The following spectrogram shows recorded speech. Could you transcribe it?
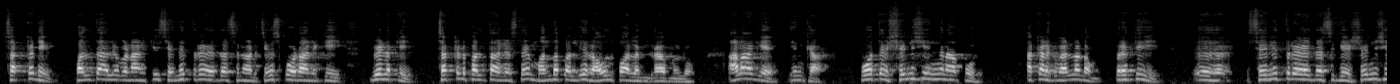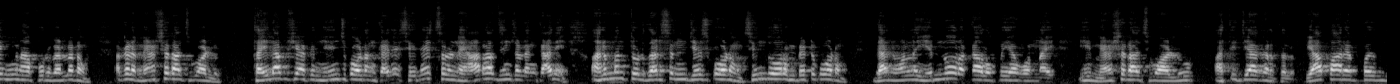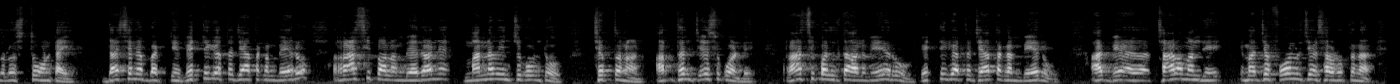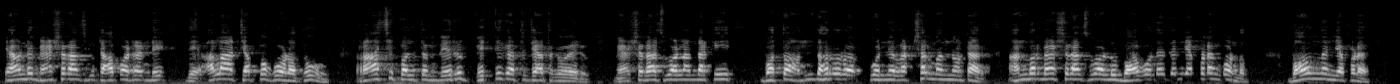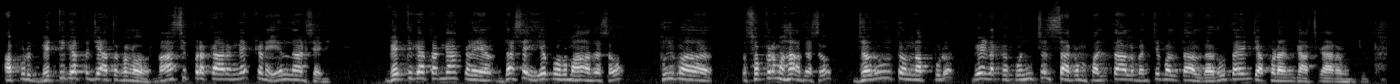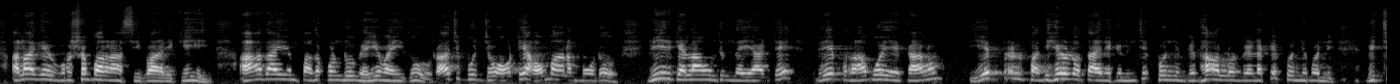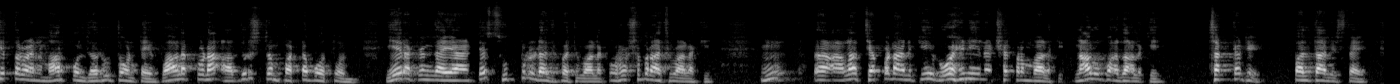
చక్కటి ఫలితాలు ఇవ్వడానికి శనిత్రయోదశి నాడు చేసుకోవడానికి వీళ్ళకి చక్కటి ఫలితాలు ఇస్తే మందపల్లి రావులపాలెం గ్రామంలో. అలాగే ఇంకా పోతే శని సింగనాపూర్ అక్కడికి వెళ్ళడం ప్రతి శనిత్రయోదశికి శని సింగనాపూర్ వెళ్ళడం అక్కడ మేషరాశి వాళ్ళు తైలాభిషేకం చేయించుకోవడం కానీ శనేశ్వరుని ఆరాధించడం కానీ హనుమంతుడు దర్శనం చేసుకోవడం సింధూరం పెట్టుకోవడం దానివల్ల ఎన్నో రకాల ఉపయోగం ఉన్నాయి. ఈ మేషరాశి వాళ్ళు అతి జాగ్రత్తలు. వ్యాపార ఇబ్బందులు వస్తూ ఉంటాయి. దశను బట్టి వ్యక్తిగత జాతకం వేరు రాశి ఫలం వేరు అని మన్నవించుకుంటూ చెప్తున్నాను. అర్థం చేసుకోండి. రాశి ఫలితాలు వేరు వ్యక్తిగత జాతకం వేరు. ఆ చాలా మంది ఈ మధ్య ఫోన్లు చేసి అడుగుతున్నారు. ఏమంటే మేషరాశికి టాపటండి ఇది అలా చెప్పకూడదు. రాశి ఫలితం వేరు వ్యక్తిగత జాతకం వేరు. మేషరాశి వాళ్ళందరికీ మొత్తం అందరూ కొన్ని లక్షల మంది ఉంటారు. అందరు మేషరాశి వాళ్ళు బాగోలేదని చెప్పడానికి ఉండదు బాగుందని చెప్పడం. అప్పుడు వ్యక్తిగత జాతకంలో రాశి ప్రకారంగా ఇక్కడ ఏం నడిచేది వ్యక్తిగతంగా అక్కడ దశ ఏ పురు మహాదశో శుక్రమహాదశ జరుగుతున్నప్పుడు వీళ్ళకి కొంచెం సగం ఫలితాలు మంచి ఫలితాలు జరుగుతాయని చెప్పడానికి ఆస్కారం ఉంటుంది. అలాగే వృషభ రాశి వారికి ఆదాయం పదకొండు వ్యయం ఐదు రాజపూజ్యం ఒకటి అవమానం మూడు. వీరికి ఎలా ఉంటుందయ్యా అంటే రేపు రాబోయే కాలం ఏప్రిల్ పదిహేడో తారీఖు నుంచి కొన్ని విధాల్లో వీళ్ళకి కొన్ని కొన్ని విచిత్రమైన మార్పులు జరుగుతూ ఉంటాయి. వాళ్ళకు కూడా అదృష్టం పట్టబోతోంది. ఏ రకంగా అయ్యా అంటే శుక్రుడు అధిపతి వాళ్ళకి వృషభ రాశి వాళ్ళకి. అలా చెప్పడానికి రోహిణీ నక్షత్రం వాళ్ళకి నాలుగు పాదాలకి చక్కటి ఫలితాలు ఇస్తాయి.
